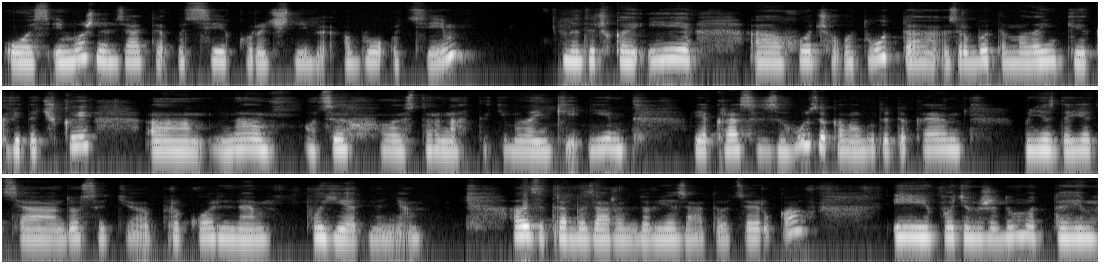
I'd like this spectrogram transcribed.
Ось, і можна взяти оці коричневі або оці ниточки, і хочу отут зробити маленькі квіточки на оцих е, сторонах такі маленькі. І якраз з гузиками буде таке, мені здається, досить е, прикольне поєднання. Але це треба зараз дов'язати оцей рукав, і потім вже думати,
